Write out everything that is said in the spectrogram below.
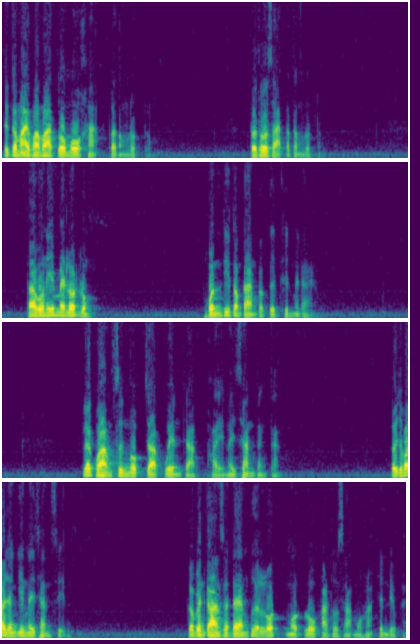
ซึ่งก็หมายความว่าตัวโมหะก็ต้องลดลง ตัวโทสะก็ต้องลดลงถ้ถ้าพวกนี้ไม่ลดลง ผลที่ต้องการก็เกิดขึ้นไม่ได้ และความสงบจากเวรจากภัยในชั้นต่าง ๆ โดยเฉพาะอย่างยิ่งในชั้นศีล ก็เป็นการแสดงเพื่อลดหมดโลภะโทสะโมหะเช่นเดียวกัน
